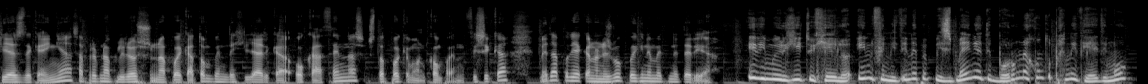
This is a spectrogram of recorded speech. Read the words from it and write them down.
2019 θα πρέπει να πληρώσουν από 150 χιλιάρικα ο καθένας στο Pokémon Company φυσικά μετά από διακανονισμό που έγινε με την εταιρεία. Οι δημιουργοί του Halo Infinite είναι πεπισμένοι ότι μπορούν να έχουν το παιχνίδι έτοιμο πριν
